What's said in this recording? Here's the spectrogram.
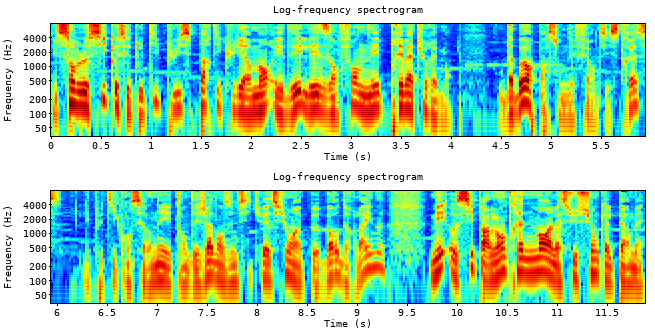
Il semble aussi que cet outil puisse particulièrement aider les enfants nés prématurément. D'abord par son effet anti-stress, les petits concernés étant déjà dans une situation un peu borderline, mais aussi par l'entraînement à la succion qu'elle permet.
